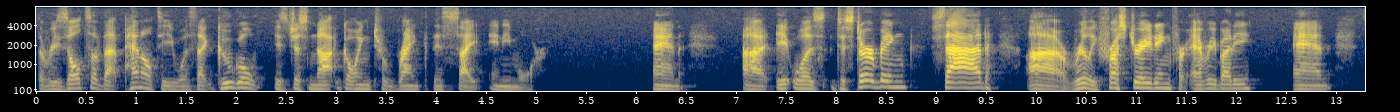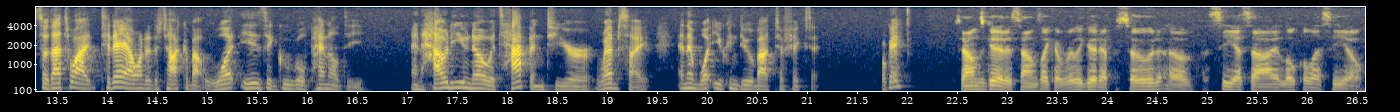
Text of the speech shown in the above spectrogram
the results of that penalty was that Google is just not going to rank this site anymore. And uh, it was disturbing, sad, uh, really frustrating for everybody. And so that's why today I wanted to talk about what is a Google penalty and how do you know it's happened to your website and then what you can do about to fix it. Okay? Sounds good. It sounds like a really good episode of CSI Local SEO.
